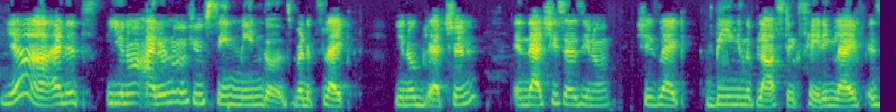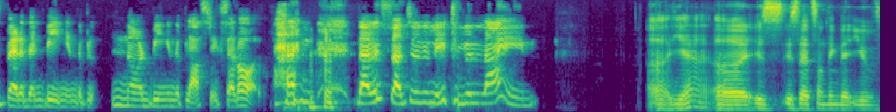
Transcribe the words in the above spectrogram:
yeah and it's you know i don't know if you've seen mean girls but it's like you know gretchen in that she says you know she's like being in the plastics hating life is better than being in the pl- not being in the plastics at all and that is such a relatable line Uh, yeah. Uh, is is that something that you've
